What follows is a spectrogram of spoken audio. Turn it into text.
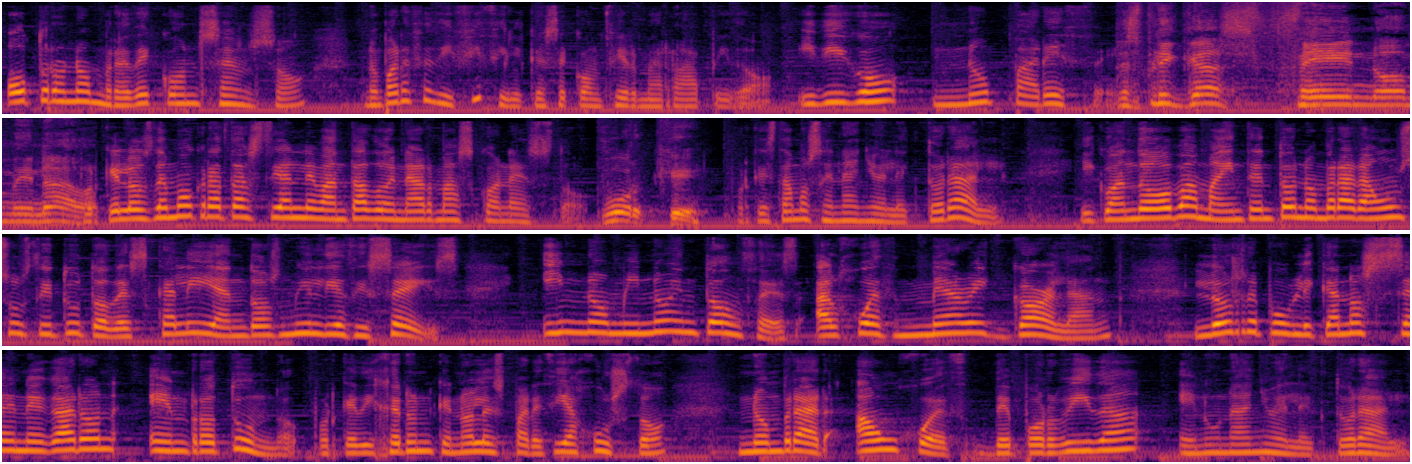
otro nombre de consenso, no parece difícil que se confirme rápido. Y digo, no parece. Te explicas fenomenal. Porque los demócratas se han levantado en armas con esto. ¿Por qué? Porque estamos en año electoral. Y cuando Obama intentó nombrar a un sustituto de Scalia en 2016 y nominó entonces al juez Mary Garland, los republicanos se negaron en rotundo porque dijeron que no les parecía justo nombrar a un juez de por vida en un año electoral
